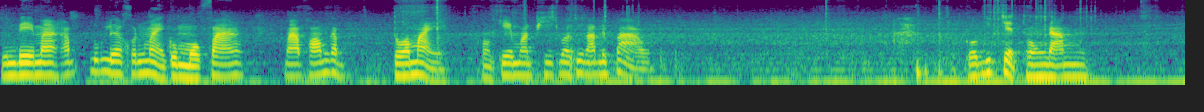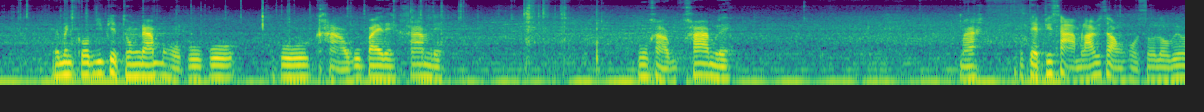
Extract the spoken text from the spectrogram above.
จินเบย์มาครับลูกเรือคนใหม่กลุ่มหมวกฟาง มาพร้อมกับตัวใหม่ของเกมวันพีชวอลที่รัดหรือเปล่าโกบยี่สิบเจ็ดธงดำแล้วเป็นโกบยี่สิบเจ็ดธงดำโอ้โหกูกูกูข่าวกูไปเลยข้ามเลยกูข่าวกูข้ามเลย มา สเต็ปที่สามราวที่สองโหโซโลเวล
